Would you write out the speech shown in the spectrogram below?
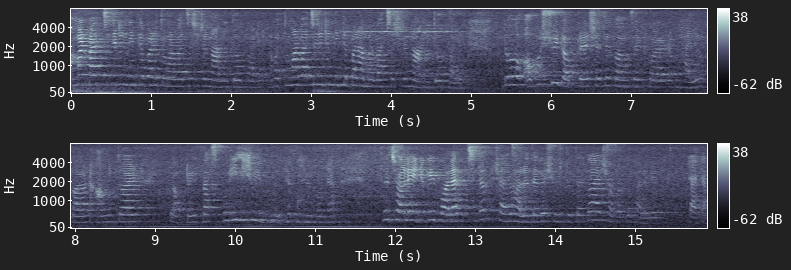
আমার বাচ্চা যেটা নিতে পারে, তোমার বাচ্চা সেটা না নিতেও পারে। আবার তোমার বাচ্চা যেটা নিতে পারে, আমার বাচ্চা সেটা না নিতেও পারে। তো অবশ্যই ডক্টরের সাথে কনসাল্ট করাটা ভালো, কারণ আমি তো আর ডক্টরি পাস করিনি, আমি বলতে পারব না। তো চলো এটুকুই বলার ছিল। সবাই ভালো থেকো, সুস্থ থেকো, আর সকলকে ভালো টাটা।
